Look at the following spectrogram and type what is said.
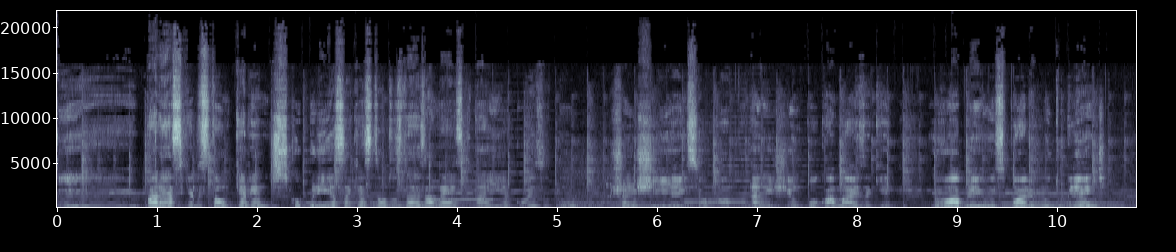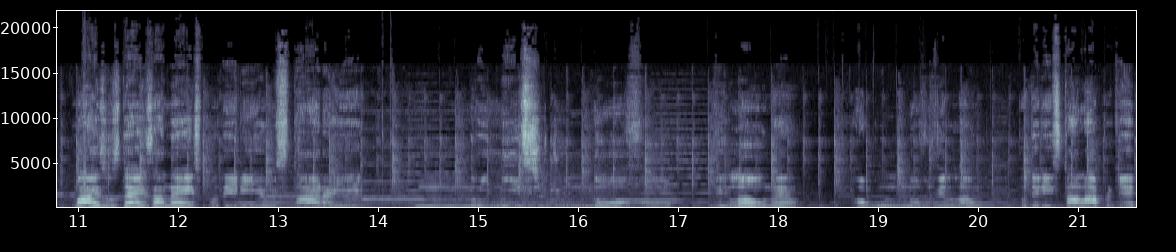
e parece que eles estão querendo descobrir essa questão dos Dez Anéis, que daí é coisa do Shang-Chi. Aí se eu abrangir um pouco a mais aqui, eu vou abrir um spoiler muito grande, mas os Dez Anéis poderiam estar aí no início de um novo vilão, né? Algum novo vilão poderia estar lá, porque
